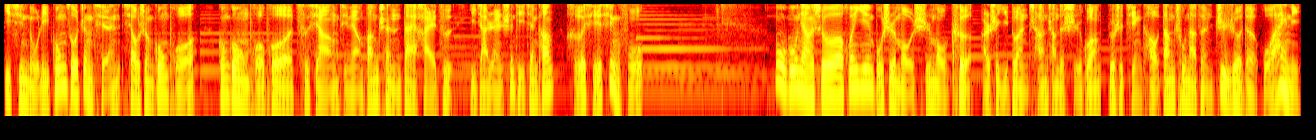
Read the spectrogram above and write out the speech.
一起努力工作挣钱，孝顺公婆、公公婆婆，慈祥，尽量帮衬带孩子，一家人身体健康，和谐幸福。”木姑娘说：“婚姻不是某时某刻，而是一段长长的时光。若是仅靠当初那份炙热的‘我爱你’，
